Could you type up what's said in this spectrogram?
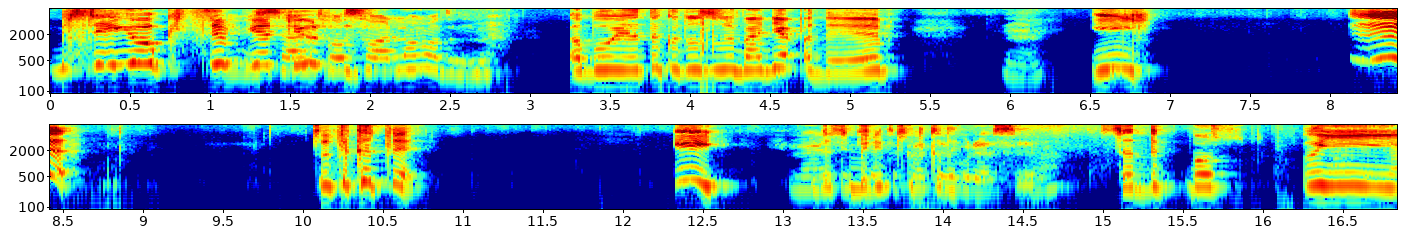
bir şey yok. Sırf Evi sen yatıyorsun. tasarlamadın mı? Ama yatak odasını ben yapmadım. Hı. İyi. Çatı katı. İyi. Burası benim çatı katı burası. Sadık boz. Iy.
